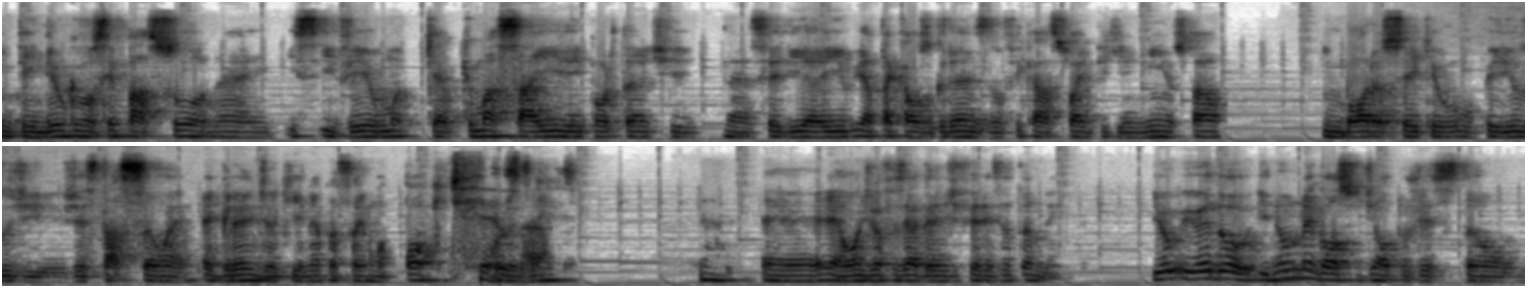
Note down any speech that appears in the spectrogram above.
entender o que você passou, né? E, e ver uma, que, que uma saída importante né, seria ir atacar os grandes, não ficar só em pequenininhos tal. Embora eu sei que o, o período de gestação é, é grande aqui, né? Para sair uma pocket, por exemplo. É, é onde vai fazer a grande diferença também. E, e Edu, e no negócio de autogestão,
